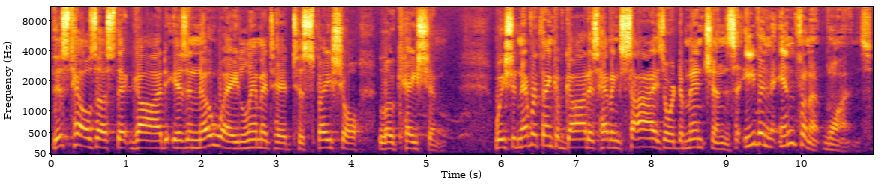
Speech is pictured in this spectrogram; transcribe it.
This tells us that God is in no way limited to spatial location. We should never think of God as having size or dimensions, even infinite ones.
